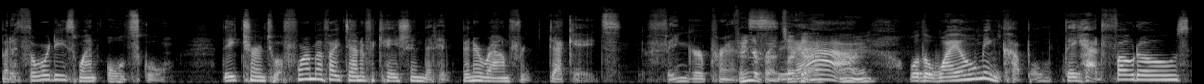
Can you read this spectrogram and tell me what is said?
But authorities went old school. They turned to a form of identification that had been around for decades fingerprints. Fingerprints, okay. Yeah. All right. Well, the Wyoming couple, they had photos,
